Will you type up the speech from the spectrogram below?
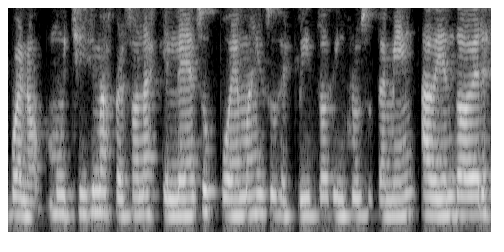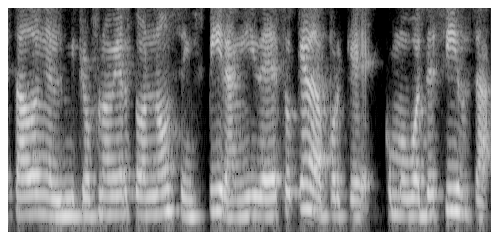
bueno, muchísimas personas que leen sus poemas y sus escritos, incluso también habiendo haber estado en el micrófono abierto no, se inspiran. Y de eso queda porque como vos decís, o sea,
